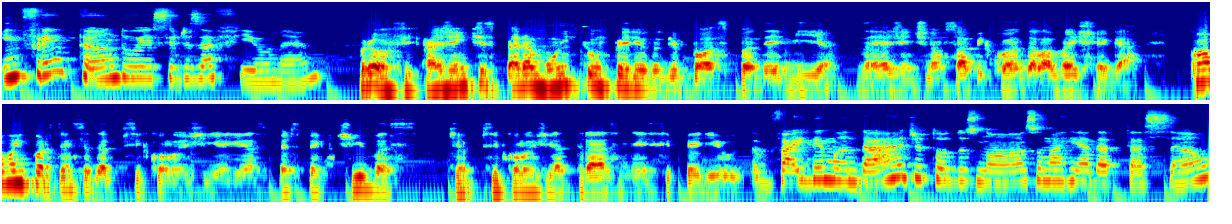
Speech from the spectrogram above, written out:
enfrentando esse desafio, né? Prof, a gente espera muito um período de pós-pandemia, né? A gente não sabe quando ela vai chegar. Qual a importância da psicologia e as perspectivas que a psicologia traz nesse período? Vai demandar de todos nós uma readaptação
